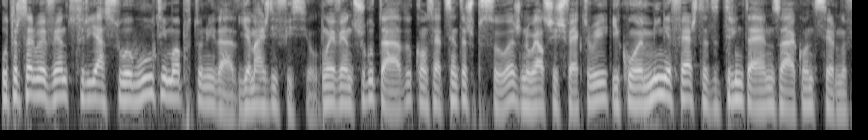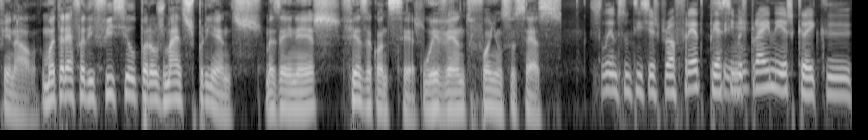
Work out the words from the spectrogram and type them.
O terceiro evento seria a sua última oportunidade e a mais difícil. Um evento esgotado, com 700 pessoas, no LX Factory e com a minha festa de 30 anos a acontecer no final. Uma tarefa difícil para os mais experientes, mas a Inês fez acontecer. O evento foi um sucesso. Excelentes notícias para o Fred, péssimas Sim. para a Inês. Creio que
